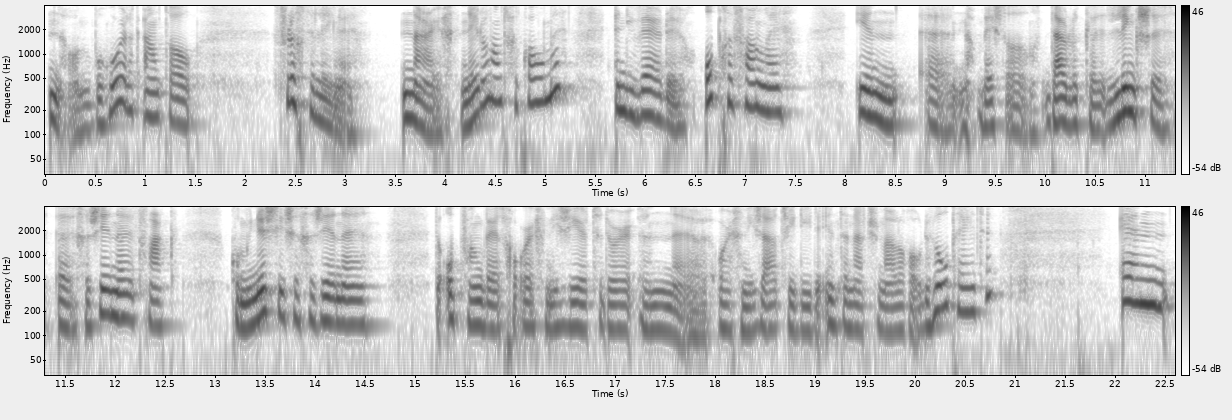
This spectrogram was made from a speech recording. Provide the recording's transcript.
nou, een behoorlijk aantal vluchtelingen naar Nederland gekomen. En die werden opgevangen in uh, nou, meestal duidelijke linkse uh, gezinnen, vaak communistische gezinnen. De opvang werd georganiseerd door een uh, organisatie die de Internationale Rode Hulp heette. En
